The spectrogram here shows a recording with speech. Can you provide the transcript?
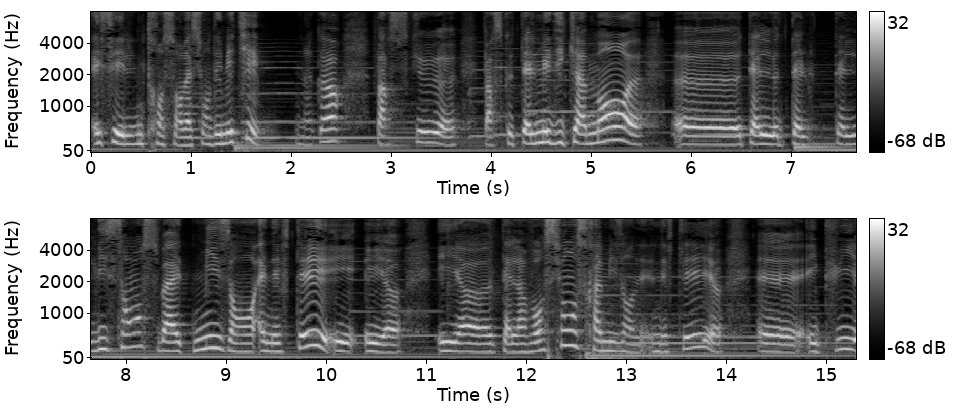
et c'est une transformation des métiers. D'accord? Parce que, euh, parce que tel médicament, euh, euh, telle, telle, telle, licence va être mise en NFT et, et, et telle invention sera mise en NFT. et, puis,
